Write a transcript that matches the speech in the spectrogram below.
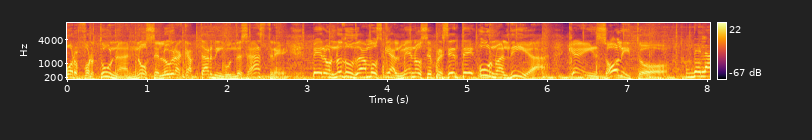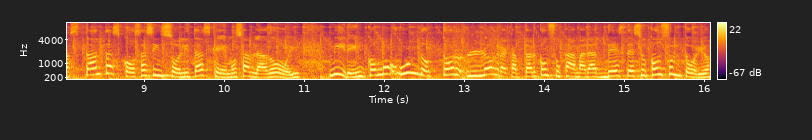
Por fortuna no se logra captar ningún desastre, pero no dudamos que al menos se presente uno al día. ¡Qué insólito! De las tantas cosas insólitas que hemos hablado hoy, miren cómo un doctor logra captar con su cámara desde su consultorio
